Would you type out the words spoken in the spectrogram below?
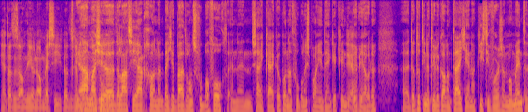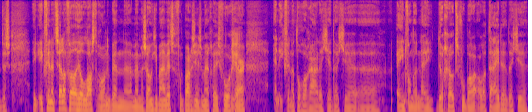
Ja, dat is dan Lionel Messi. Dat is een Ja, maar als je de laatste jaren gewoon een beetje het buitenlandse voetbal volgt. En, en zij kijken ook wel naar het voetbal in Spanje, denk ik, in die Ja. periode. Eh, dat doet hij natuurlijk al een tijdje en dan kiest hij voor zijn momenten. Dus ik, ik vind het zelf wel heel lastig. Want ik ben eh, met mijn zoontje bij een wedstrijd van Paris Saint-Germain geweest vorig Ja. jaar. En ik vind het toch wel raar dat je, dat je eh, een van de, nee, de grootste voetballer aller tijden, dat je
